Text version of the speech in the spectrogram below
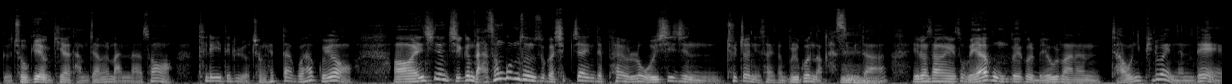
그 조계현 기아 단장을 만나서 트레이드를 요청했다고 하고요. 어, NC는 지금 나성범 선수가 십자인대 파열로 올 시즌 출전이 사실상 물 건너갔습니다. 이런 상황에서 외야 공백을 메울 만한 자원이 필요했는데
